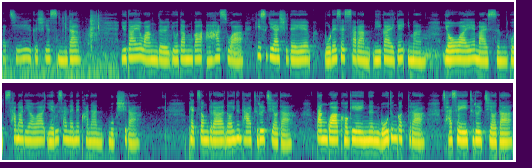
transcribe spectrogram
같이 읽으시겠습니다. 유다의 왕들 요담과 아하스와 히스기야 시대의 모레셋 사람 미가에게 임한 여호와의 말씀 곧 사마리아와 예루살렘에 관한 묵시라. 백성들아 너희는 다 들을지어다. 땅과 거기에 있는 모든 것들아 자세히 들을지어다.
